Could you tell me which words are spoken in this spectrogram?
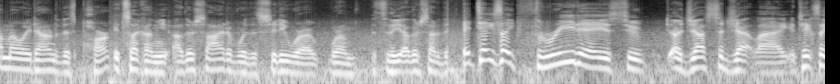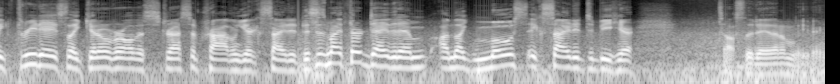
Found my way down to this park. It's like on the other side of where the city where I where I'm. It's the other side of the. It takes like three days to adjust to jet lag. It takes like three days to like get over all the stress of traveling, get excited. This is my third day that I'm I'm like most excited to be here. It's also the day that I'm leaving.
